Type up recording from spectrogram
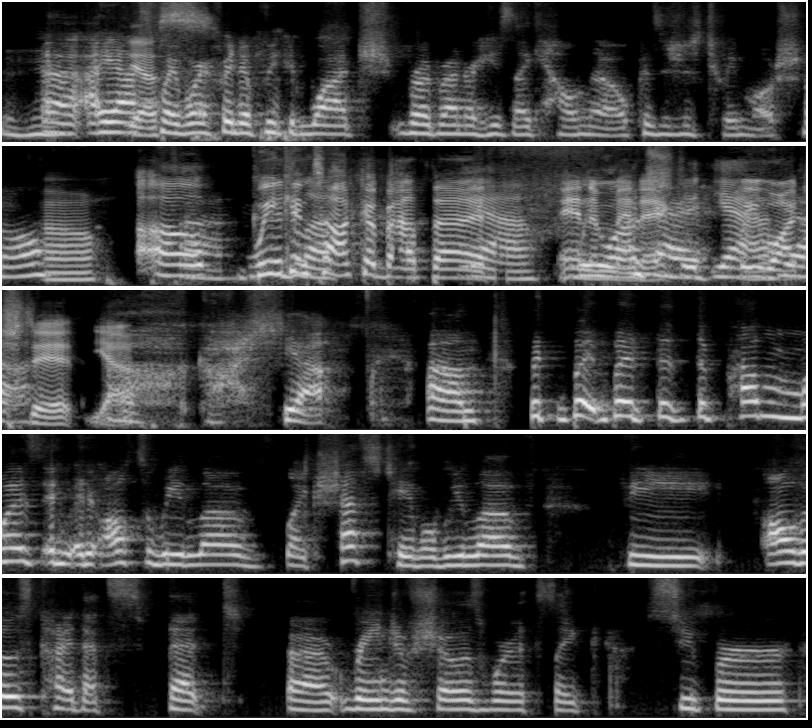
Mm-hmm. Uh, I asked yes. my boyfriend if we could watch Roadrunner. He's like, hell no, because it's just too emotional. Oh, oh um, we can luck. talk about that yeah. in we a minute. It. Yeah. We watched yeah. it. Yeah. Oh gosh, yeah. Um, but but but the, the problem was, and, and also we love like Chef's Table. We love the all those kind of that's that uh, range of shows where it's like super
